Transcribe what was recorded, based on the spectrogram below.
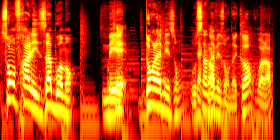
Soit on fera les aboiements, mais dans la maison, au sein de la maison, d'accord, voilà.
